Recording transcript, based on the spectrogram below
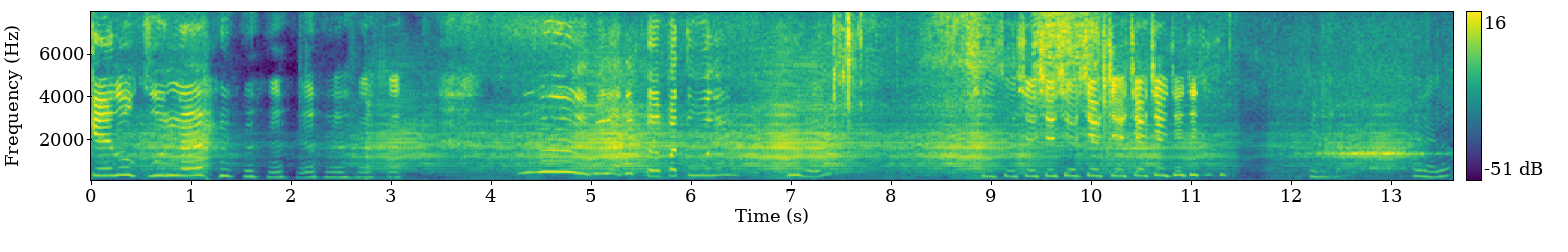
แกลูกคุณนะ ไม่ได้ได้เปิดประตูเลยเชี่ยวเชี่ยวเชี่ยวเชี่ยวเชี่ยวเชี่ยวเชี่ยวเชี่ยวเชี่ยวเชี่ยวไปไหนไปไหนแล้ว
